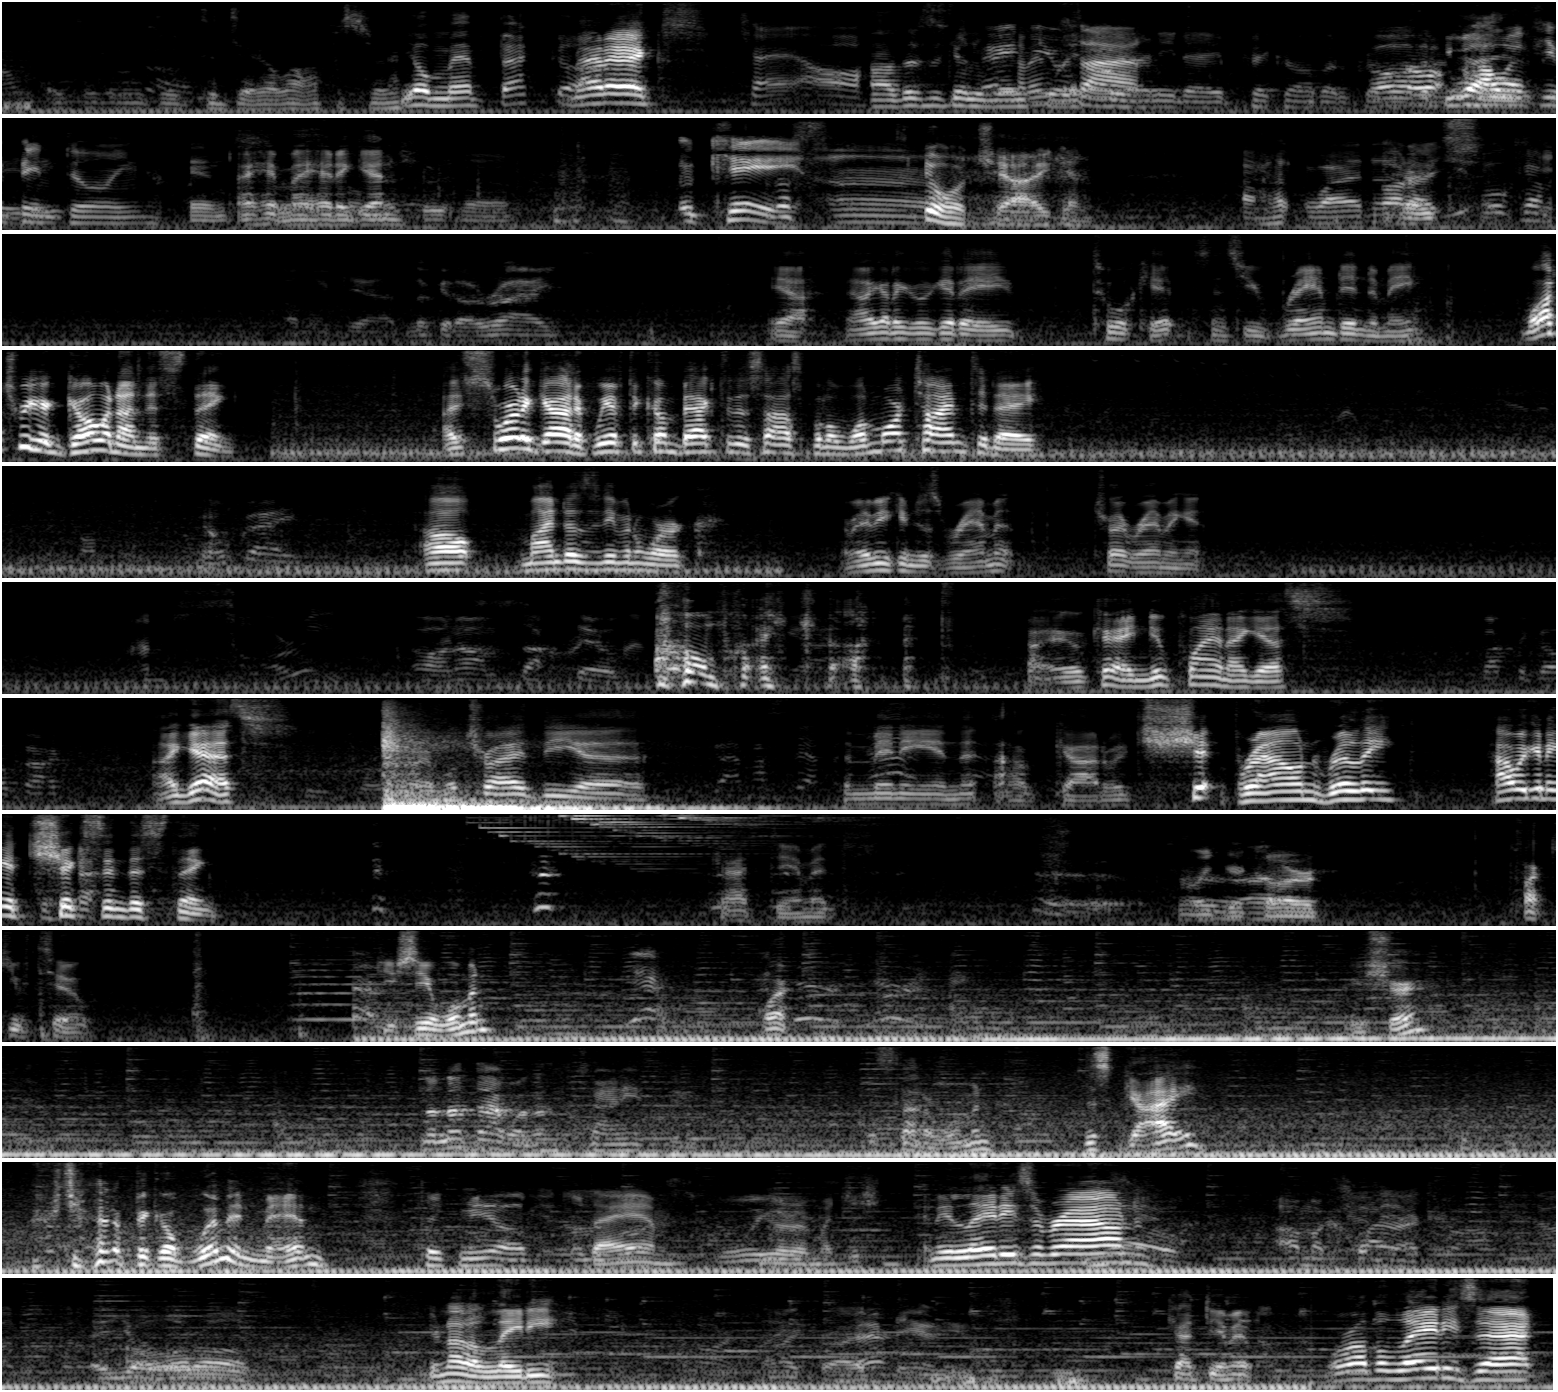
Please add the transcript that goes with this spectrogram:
To jail, officer. Yo, man, back up. Medics. Chow. Uh, this is gonna Hey, make you- you inside. any day pick up and Oh, prison. the- How have you been doing? I hit my head again. Okay. Uh, You're joking. why don't Hurts. you? Okay. Oh my god, look at our rights. Yeah, now I gotta go get a toolkit since you rammed into me. Watch where you're going on this thing. I swear to God, if we have to come back to this hospital one more time today. Okay. Oh, mine doesn't even work. Or maybe you can just ram it. Try ramming it. I'm sorry. Oh no, I'm stuck too. Oh my God. Alright, Okay, new plan, I guess. Fuck the go kart. I guess. Alright, we'll try the, uh, the mini and the, oh God. Shit, Brown, really? How are we gonna get chicks in this thing? God damn it. I like your car. Fuck you too. Do you see a woman? Yes. Where? Bird, bird. Are you sure? No, not that one. That's the Chinese dude. It's not a woman. This guy? We're trying to pick up women, man. Pick me up. Damn. You're a magician? Any ladies around? I'm a cleric. Hey, yo, what up? You're not a lady. God damn it. Where are all the ladies at?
